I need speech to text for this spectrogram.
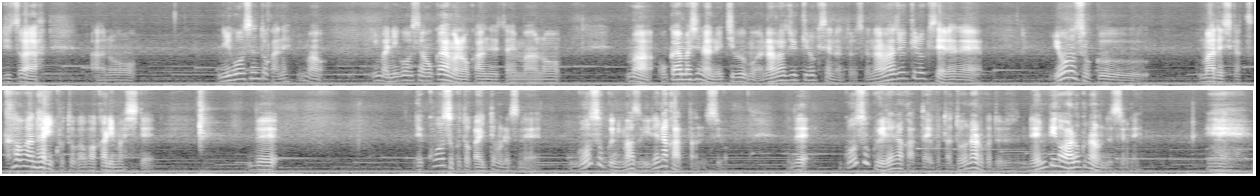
実は、あの、2号線とかね、今、今2号線岡山の感じで今、あの、まあ、岡山市内の一部分は70キロ規制になってるんですけど、70キロ規制でね、4速までしか使わないことが分かりまして、で、で高速とか行ってもですね、5速にまず入れなかったんですよ。で、5速入れなかったということはどうなるかというと、燃費が悪くなるんですよね。ええー、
